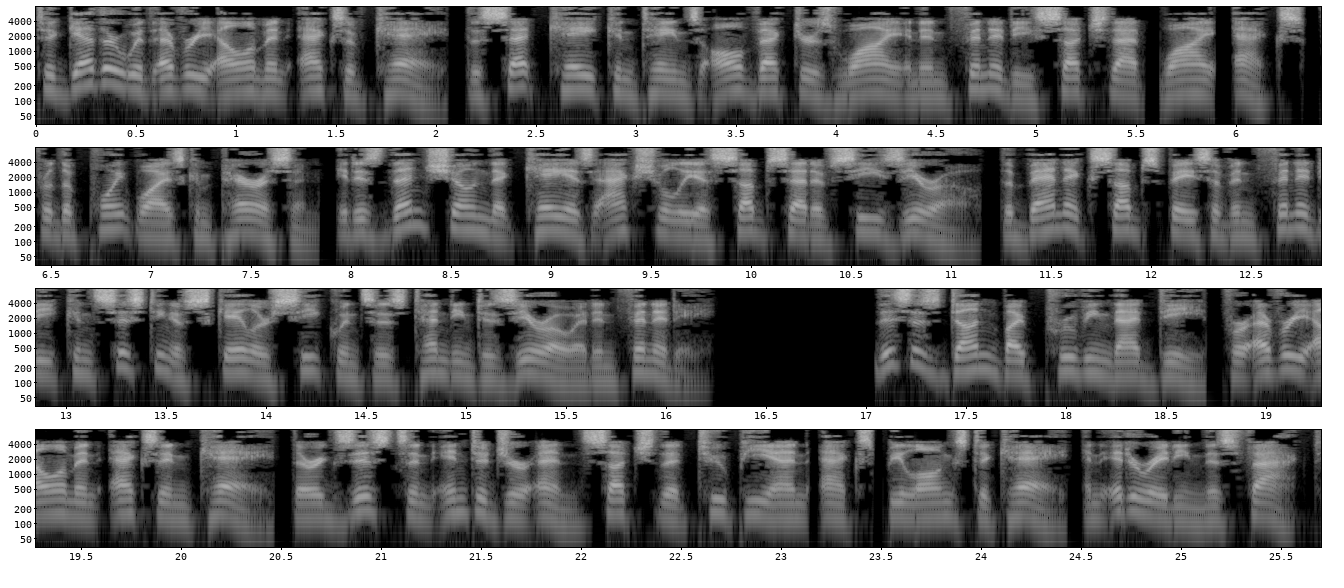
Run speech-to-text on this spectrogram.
Together with every element x of K, the set K contains all vectors y in infinity such that, y, x, for the pointwise comparison, it is then shown that K is actually a subset of C0, the Banach subspace of infinity consisting of scalar sequences tending to zero at infinity. This is done by proving that d, for every element x in K, there exists an integer n such that 2pn x belongs to K, and iterating this fact.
